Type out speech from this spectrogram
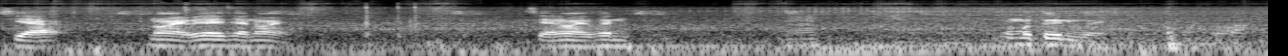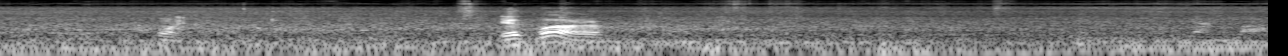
เสียหน่อยไม่ได้เสียหน่อย เสียหน่อยเพิ่นต้องมาตื่นอีกเลยห่วยเด็กบ่เนาะ ยังบอก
